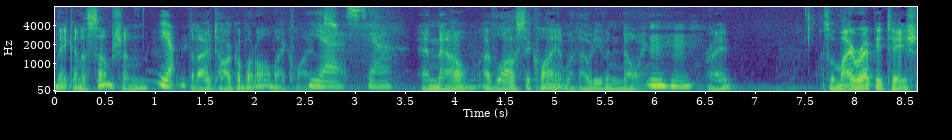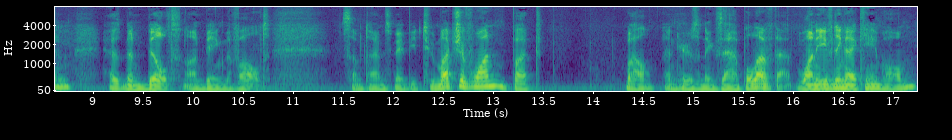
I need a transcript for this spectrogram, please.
make an assumption Yeah. that I talk about all my clients. yes yeah And now I've lost a client without even knowing. Mm-hmm. Right? So my reputation has been built on being the vault. Sometimes maybe too much of one, but well, and here's an example of that. One evening I came home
